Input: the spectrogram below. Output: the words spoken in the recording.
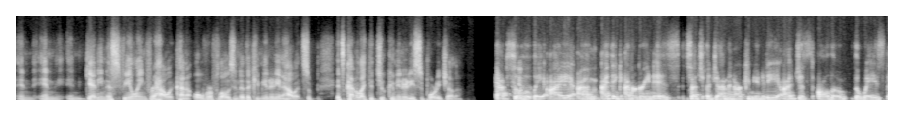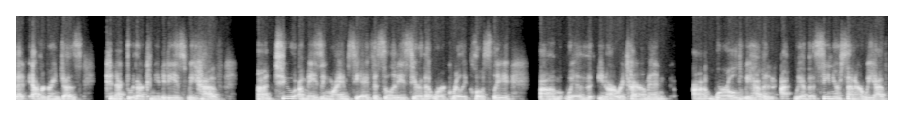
in in in getting this feeling for how it kind of overflows into the community and how it's it's kind of like the two communities support each other Absolutely. I um, I think Evergreen is such a gem in our community. Uh, just all the the ways that Evergreen does connect with our communities. We have uh, two amazing YMCA facilities here that work really closely um, with you know our retirement uh, world. We have an we have a senior center. We have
